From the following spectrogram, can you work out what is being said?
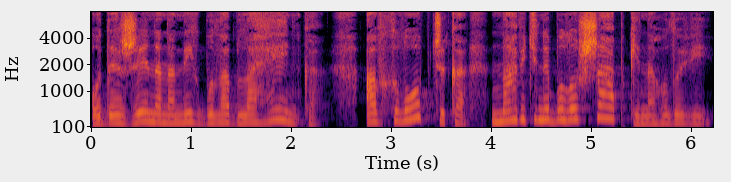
Одежина на них була благенька, а в хлопчика навіть не було шапки на голові.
